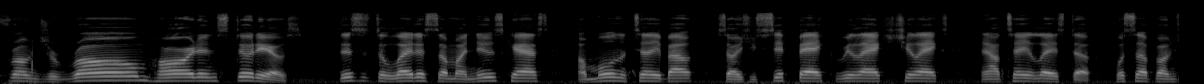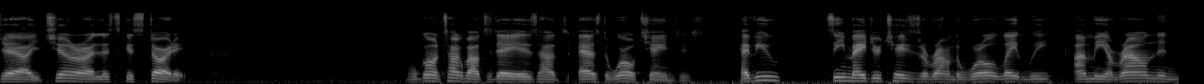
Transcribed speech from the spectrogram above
from Jerome Harden Studios. This is the latest on my newscast I'm willing to tell you about, so as you sit back, relax, chillax, and I'll tell you the latest stuff. What's up, I'm Jay. Are you chilling? Alright, let's get started. What we're going to talk about today is how, as the world changes. Have you seen major changes around the world lately? I mean, around in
